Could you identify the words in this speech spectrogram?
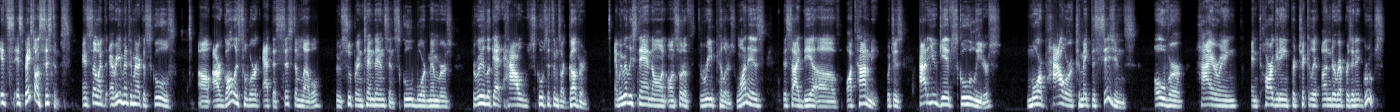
it's it's based on systems. And so at, at Reinvent America Schools, uh, our goal is to work at the system level through superintendents and school board members to really look at how school systems are governed. And we really stand on, on sort of three pillars. One is this idea of autonomy, which is how do you give school leaders more power to make decisions over hiring and targeting particular underrepresented groups?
